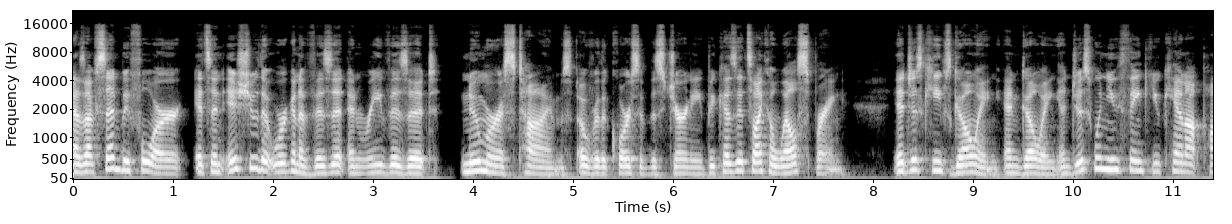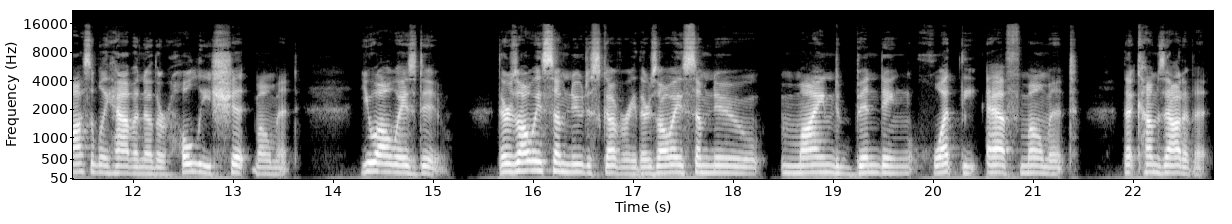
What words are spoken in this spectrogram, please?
As I've said before, it's an issue that we're going to visit and revisit numerous times over the course of this journey because it's like a wellspring. It just keeps going and going. And just when you think you cannot possibly have another holy shit moment, you always do. There's always some new discovery. There's always some new mind bending, what the F moment that comes out of it.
